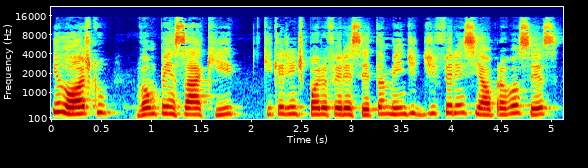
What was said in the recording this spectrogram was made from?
E lógico, vamos pensar aqui que, que a gente pode oferecer também de diferencial para vocês.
